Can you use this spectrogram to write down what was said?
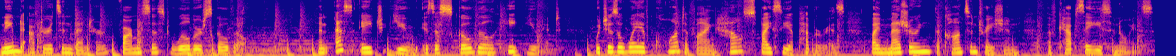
named after its inventor, pharmacist Wilbur Scoville. An SHU is a Scoville heat unit, which is a way of quantifying how spicy a pepper is by measuring the concentration of capsaicinoids.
